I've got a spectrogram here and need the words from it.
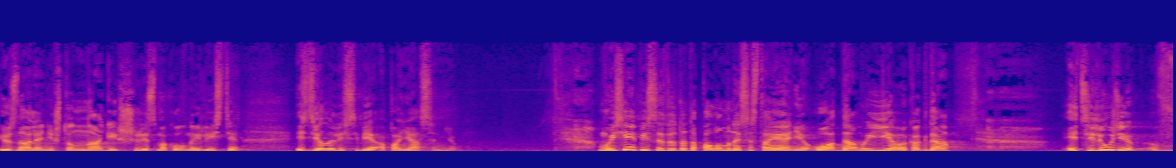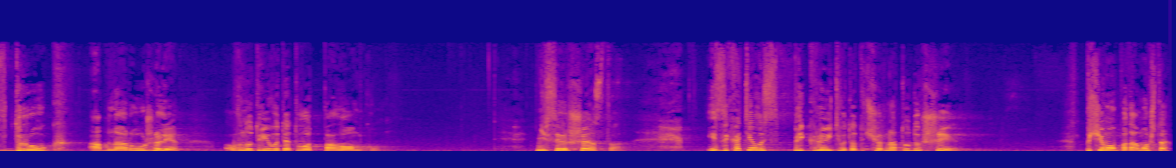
и узнали они, что наги шили смоковные листья и сделали себе опоясание. Моисей описывает вот это поломанное состояние у Адама и Евы, когда эти люди вдруг обнаружили внутри вот эту вот поломку, несовершенство. И захотелось прикрыть вот эту черноту души. Почему? Потому что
